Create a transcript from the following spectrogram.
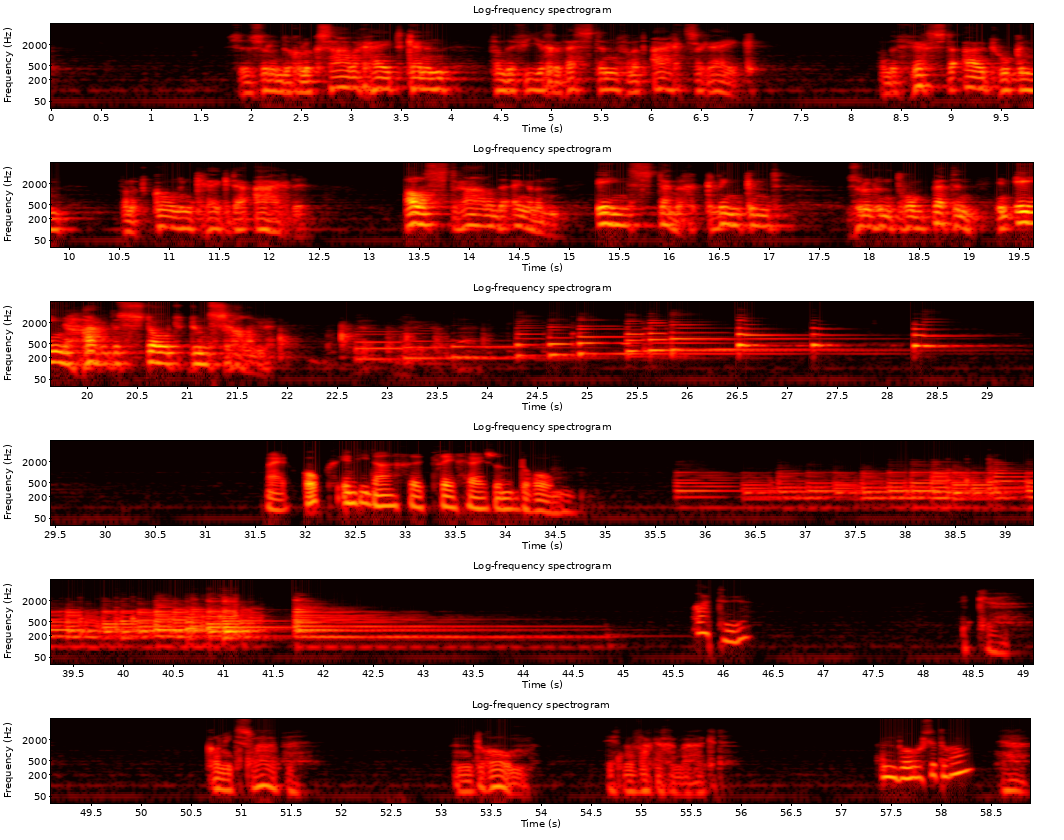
Ze zullen de gelukzaligheid kennen van de vier gewesten van het aardse rijk, van de verste uithoeken van het koninkrijk der aarde. Alle stralende engelen, eenstemmig klinkend, zullen hun trompetten in één harde stoot doen schallen. Maar ook in die dagen kreeg hij zijn droom. Niet slapen. Een droom heeft me wakker gemaakt. een boze droom? Ja,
